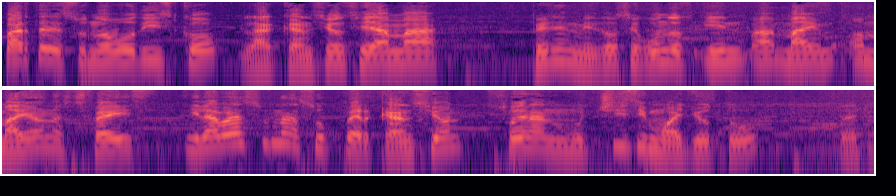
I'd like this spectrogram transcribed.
parte de su nuevo disco, la canción se llama, espérenme dos segundos, In My, My Honest Face, y la verdad es una super canción, suenan muchísimo a YouTube, de hecho.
